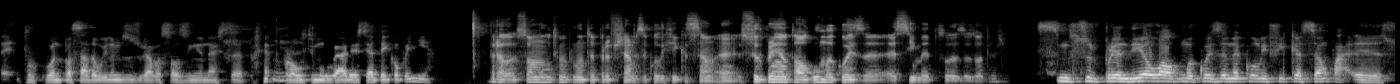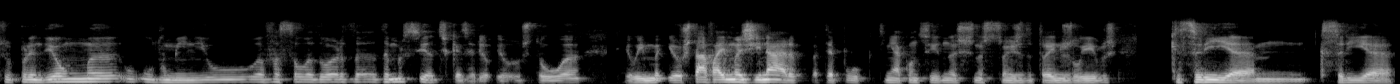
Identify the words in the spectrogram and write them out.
é, porque o ano passado a Williams jogava sozinho nesta, para o último lugar e este ano tem companhia. Varela, só uma última pergunta para fecharmos a qualificação. Uh, Surpreendeu-te alguma coisa acima de todas as outras? Se me surpreendeu alguma coisa na qualificação, uh, surpreendeu-me o, o, domínio avassalador da, da, Mercedes. Quer dizer, eu, eu estou a. Eu, eu, estava a imaginar, até pelo que tinha acontecido nas, nas sessões de treinos livres, que seria, hum, que seria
